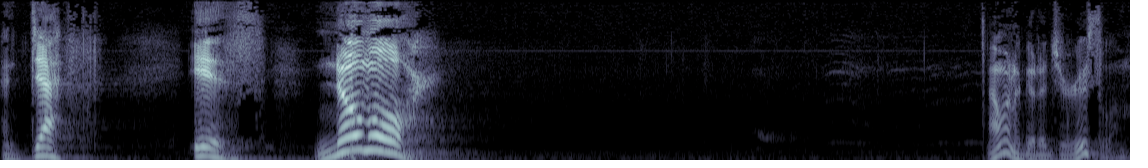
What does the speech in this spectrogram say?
and death is no more. I want to go to Jerusalem.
